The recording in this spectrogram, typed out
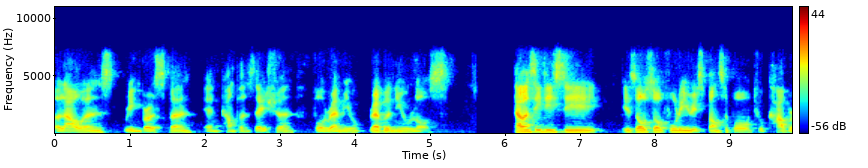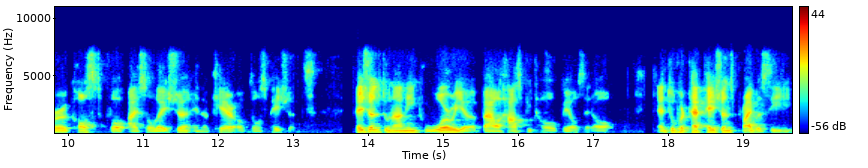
allowance, reimbursement, and compensation for revenue, revenue loss. Taiwan CDC is also fully responsible to cover costs for isolation and the care of those patients. Patients do not need to worry about hospital bills at all. And to protect patients' privacy,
